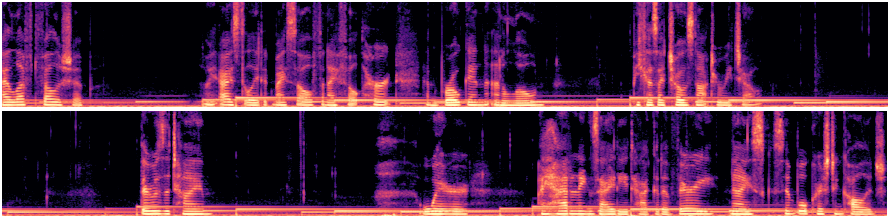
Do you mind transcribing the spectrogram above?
I left fellowship I isolated myself and I felt hurt and broken and alone because I chose not to reach out. There was a time where I had an anxiety attack at a very nice, simple Christian college.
